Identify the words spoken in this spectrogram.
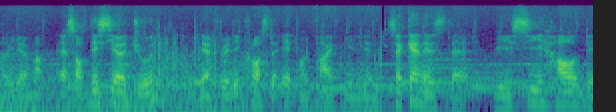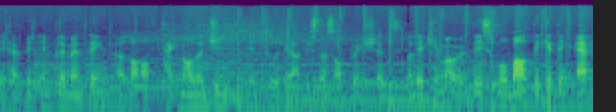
per year mark. As of this year, June, they have already crossed the 8.5 million. Second is that we see how they have been implementing a lot of technology into their business operations. So they came up with this mobile ticketing app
